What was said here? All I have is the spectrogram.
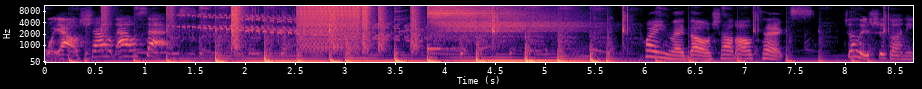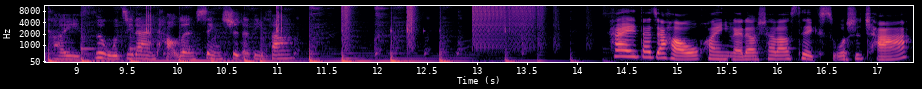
我要 shout out sex。欢迎来到 Shout Out Sex，这里是个你可以肆无忌惮讨论性事的地方。嗨，大家好，欢迎来到 Shout Out Six，我是茶。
